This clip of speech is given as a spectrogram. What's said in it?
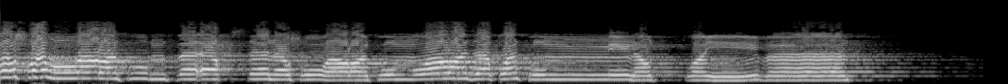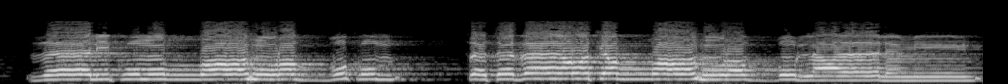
وصوركم فأحسن صوركم ورزقكم من الطيبات ذلكم الله ربكم فتبارك الله رب العالمين.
